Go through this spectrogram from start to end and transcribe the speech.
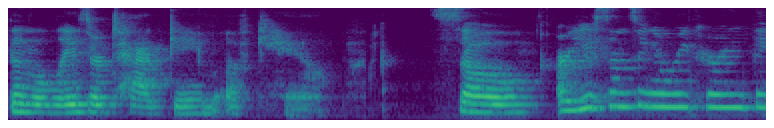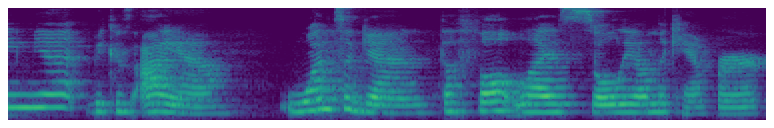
than the laser tag game of camp. So, are you sensing a recurring theme yet? Because I am. Once again, the fault lies solely on the camper.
